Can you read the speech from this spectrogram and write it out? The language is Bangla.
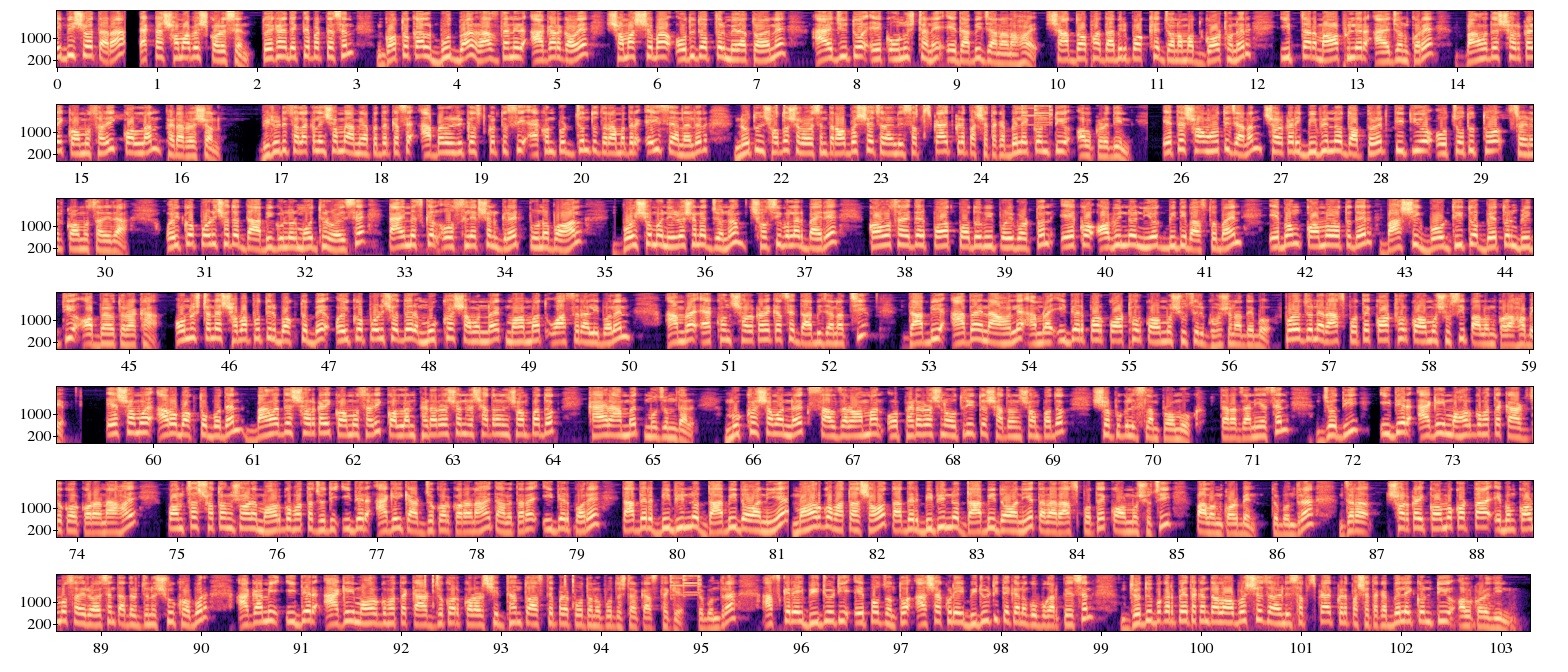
এই বিষয়ে তারা একটা সমাবেশ করেছেন। তো এখানে দেখতে পারতেছেন, গতকাল বুধবার রাজধানীর আগারগাঁওয়ে সমাজসেবা অধিদপ্তর মেলাতয়নে আয়োজিত এক অনুষ্ঠানে এ দাবি জানানো হয়। সাত দফা দাবির পক্ষে জনমত গঠনের ইফতার মাহফিলের আয়োজন করে বাংলাদেশ সরকারি কর্মচারী কল্যাণ ফেডারেশন। ভিডিওটি চলাকালীন সময় আমি আপনাদের কাছে আবারও রিকোয়েস্ট করতেছি, এখন পর্যন্ত যারা আমাদের এই চ্যানেলের নতুন সদস্য রয়েছেন, তারা অবশ্যই চ্যানেলটি সাবস্ক্রাইব করে পাশে থাকা বেল আইকনটি অল করে দিন। এতে সংহতি জানান সরকারি বিভিন্ন দপ্তরের তৃতীয় ও চতুর্থ শ্রেণির কর্মচারীরা। ঐক্য পরিষদের দাবিগুলোর মধ্যে রয়েছে টাইম স্কেল ও সিলেকশন গ্রেড পুনর্বহাল বৈষম্য নিরসনের জন্য সচিবালয়ের বাইরে কর্মচারীদের পদ পদবি পরিবর্তন, এক ও অভিন্ন নিয়োগ বিধি বাস্তবায়ন এবং কর্মরতদের বার্ষিক বর্ধিত বেতন বৃদ্ধি অব্যাহত রাখা। অনুষ্ঠানে সভাপতির বক্তব্যে ঐক্য পরিষদের মুখ্য সমন্বয়ক মোহাম্মদ ওয়াসের আলী বলেন, আমরা এখন সরকারের কাছে দাবি জানাচ্ছি। দাবি আদায় না হলে আমরা ঈদের পর কঠোর ঘোষণা দেব। প্রয়োজনে রাজপথে কঠোর কর্মসূচি পালন করা হবে। এ সময় আরও বক্তব্য দেন বাংলাদেশ সরকারি কর্মচারী কল্যাণ ফেডারেশনের সাধারণ সম্পাদক খায়ের আহমেদ মজুমদার, মুখ্য সমন্বয়ক সালজা রহমান ও ফেডারেশনের অতিরিক্ত সাধারণ সম্পাদক শফিকুল ইসলাম প্রমুখ। তারা জানিয়েছেন, যদি ঈদের আগেই মহর্ঘ ভাতা কার্যকর করা না হয়, পঞ্চাশ শতাংশ হারে মহর্ঘ ভাতা যদি ঈদের আগেই কার্যকর করা না হয়, তাহলে তারা ঈদের পরে তাদের বিভিন্ন দাবি দেওয়া নিয়ে, মহর্ঘ ভাতা সহ তাদের বিভিন্ন দাবি দেওয়া নিয়ে তারা রাজপথে কর্মসূচি পালন করবেন। তো বন্ধুরা, যারা সরকারি কর্মকর্তা এবং কর্মচারী রয়েছেন, তাদের জন্য সুখবর, আগামী ঈদের আগেই মহর্ঘ ভাতা কার্যকর করার সিদ্ধান্ত আসতে পারে প্রধান উপদেষ্টার কাছ থেকে। তো বন্ধুরা, আজকের এই ভিডিওটি এ পর্যন্ত। আশা করি এই ভিডিওটিতে কেন উপকার পেয়েছেন। যদি উপকার পেয়ে থাকেন তাহলে অবশ্যই চ্যানেলটি সাবস্ক্রাইব করে পাশে থাকা বেল আইকনটি অল করে দিন।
